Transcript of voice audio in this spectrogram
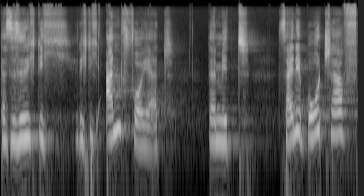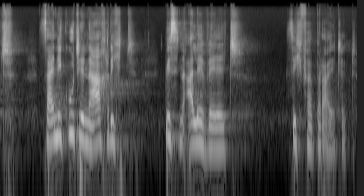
Dass sie richtig, richtig anfeuert, damit seine Botschaft, seine gute Nachricht bis in alle Welt sich verbreitet.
